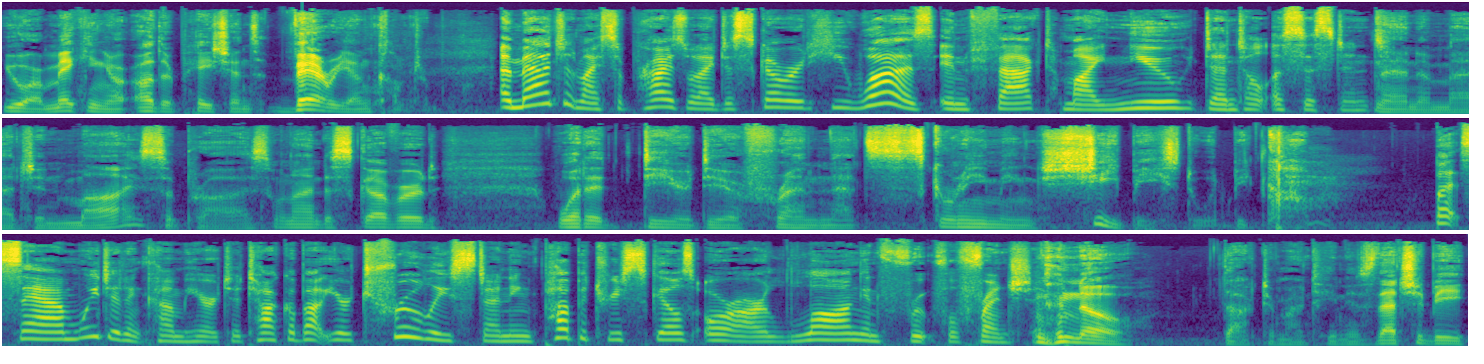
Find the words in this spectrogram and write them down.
You are making our other patients very uncomfortable. Imagine my surprise when I discovered he was, in fact, my new dental assistant. And imagine my surprise when I discovered what a dear, dear friend that screaming she beast would become. But, Sam, we didn't come here to talk about your truly stunning puppetry skills or our long and fruitful friendship. no, Dr. Martinez, that should be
